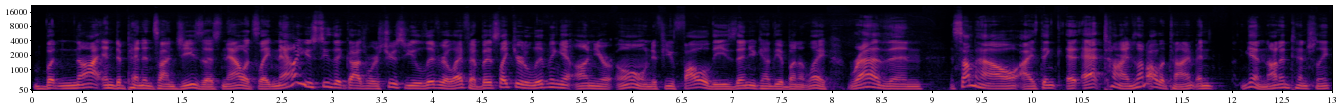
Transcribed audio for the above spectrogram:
but not in dependence on Jesus. Now it's like, now you see that God's word is true, so you live your life, but it's like you're living it on your own. If you follow these, then you can have the abundant life rather than somehow I think at, at times, not all the time, and again, not intentionally,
